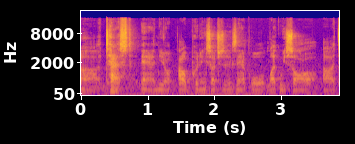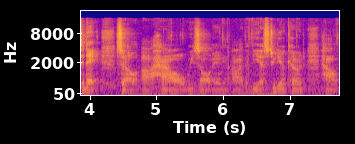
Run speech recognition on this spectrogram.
uh, tests and you know outputting such as an example like we saw uh, today. So uh, how we saw in uh, the VS Studio code how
